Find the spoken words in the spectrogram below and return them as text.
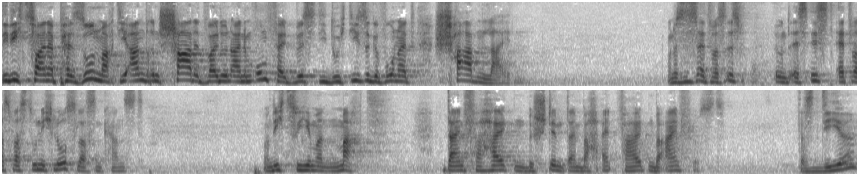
die dich zu einer Person macht, die anderen schadet, weil du in einem Umfeld bist, die durch diese Gewohnheit Schaden leiden. Und es ist etwas, ist, und es ist etwas, was du nicht loslassen kannst und dich zu jemandem macht, dein Verhalten bestimmt, dein Verhalten beeinflusst, das dir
